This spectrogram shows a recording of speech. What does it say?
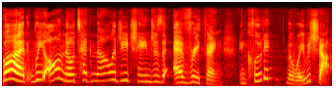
but we all know technology changes everything, including the way we shop.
